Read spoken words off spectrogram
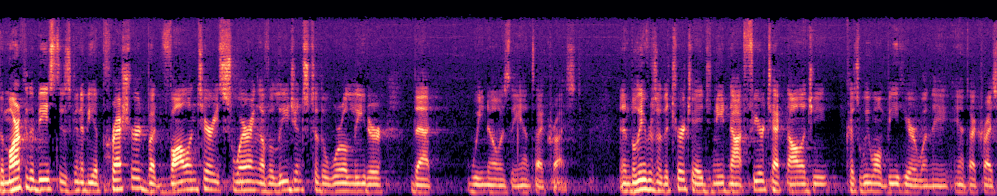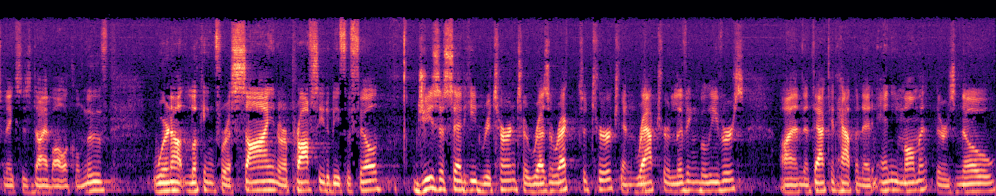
The mark of the beast is going to be a pressured but voluntary swearing of allegiance to the world leader that we know as the Antichrist. And believers of the church age need not fear technology because we won't be here when the Antichrist makes his diabolical move. We're not looking for a sign or a prophecy to be fulfilled. Jesus said he'd return to resurrect the church and rapture living believers, uh, and that that could happen at any moment. There's no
